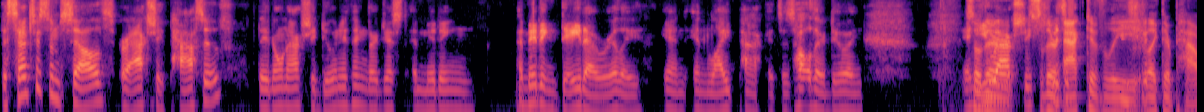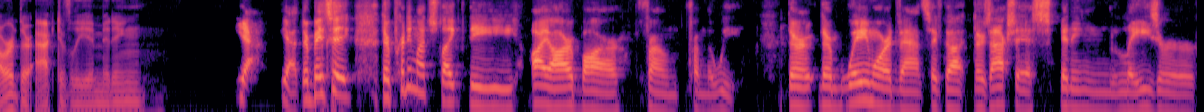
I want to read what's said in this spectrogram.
the sensors themselves are actually passive they don't actually do anything they're just emitting emitting data really in in light packets is all they're doing and so you they're actually so they're actively like they're powered. They're actively emitting. Yeah, yeah, they're basically they're pretty much like the IR bar from from the Wii. They're they're way more advanced. They've got there's actually a spinning laser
